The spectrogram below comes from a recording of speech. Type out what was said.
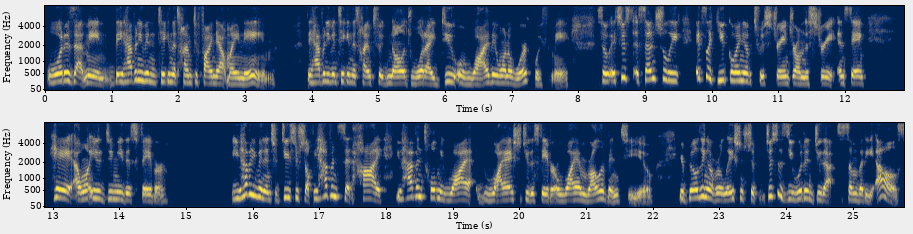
What does that mean? They haven't even taken the time to find out my name. They haven't even taken the time to acknowledge what I do or why they want to work with me. So it's just essentially, it's like you going up to a stranger on the street and saying, hey, I want you to do me this favor. You haven't even introduced yourself. You haven't said hi. You haven't told me why why I should do this favor or why I'm relevant to you. You're building a relationship just as you wouldn't do that to somebody else.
